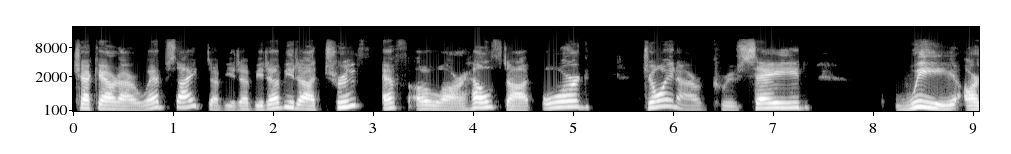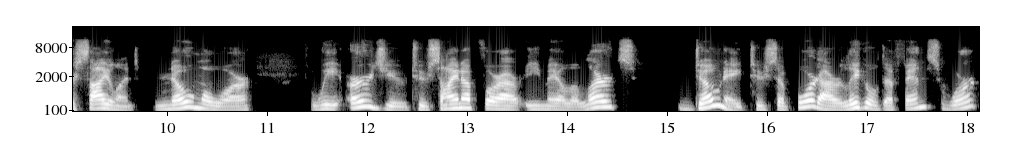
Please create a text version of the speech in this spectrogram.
Check out our website, www.truthforhealth.org. Join our crusade. We are silent no more. We urge you to sign up for our email alerts, donate to support our legal defense work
